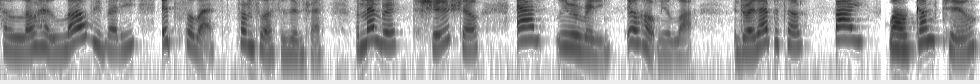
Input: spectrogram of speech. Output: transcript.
Hello, hello, everybody. It's Celeste from Celeste's Interest. Remember to share the show and leave a rating. It'll help me a lot. Enjoy the episode. Bye. Welcome to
